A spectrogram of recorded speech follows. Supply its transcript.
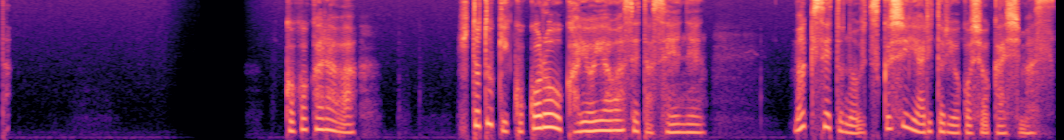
たここからはひととき心を通い合わせた青年マキセとの美しいやりとりをご紹介します。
